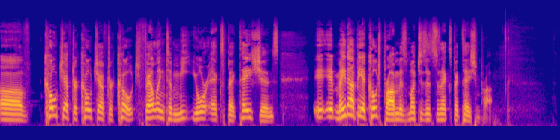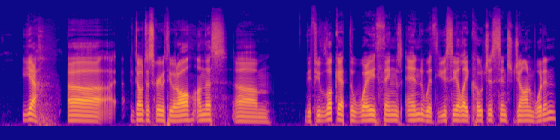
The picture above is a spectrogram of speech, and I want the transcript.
of coach after coach after coach failing to meet your expectations, it, it may not be a coach problem as much as it's an expectation problem. Yeah, uh, don't disagree with you at all on this. Um, if you look at the way things end with UCLA coaches since John Wooden,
